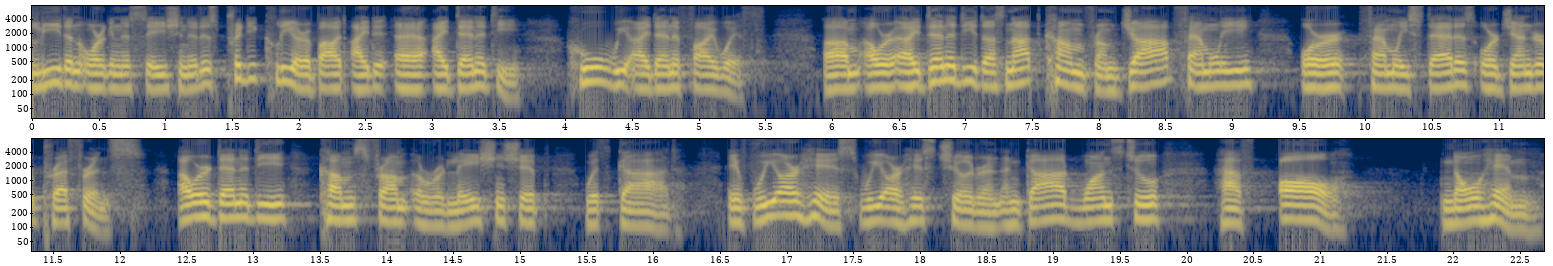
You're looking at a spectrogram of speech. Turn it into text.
lead an organization. It is pretty clear about uh, identity, who we identify with. Um, our identity does not come from job, family, or family status or gender preference. Our identity comes from a relationship with God. If we are His, we are His children, and God wants to have all know Him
